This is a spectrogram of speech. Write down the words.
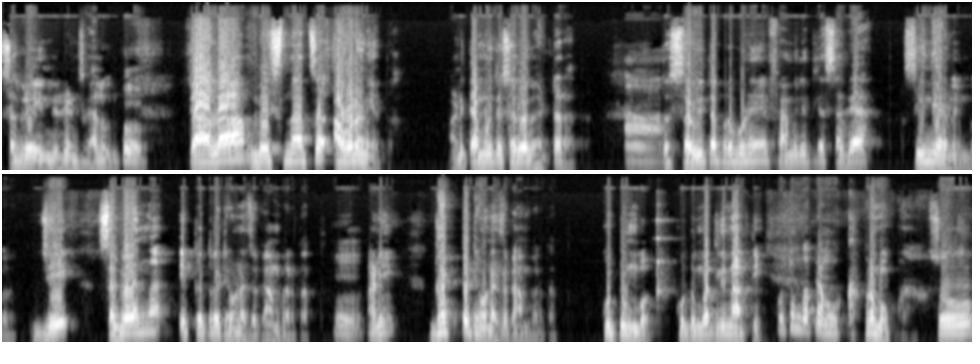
सगळे इन्ग्रेडियंट्स घालून. त्याला बेसनाचं आवरण येतं. आणि त्यामुळे ते सगळं घट्ट राहतं. तर सविता प्रभूणे फॅमिलीतल्या सगळ्या सिनियर मेंबर जे सगळ्यांना एकत्र ठेवण्याचं काम करतात. आणि घट्ट ठेवण्याचं काम करतात. कुटुंब कुटुंबातली नाती. कुटुंब प्रमुख. प्रमुख. सो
